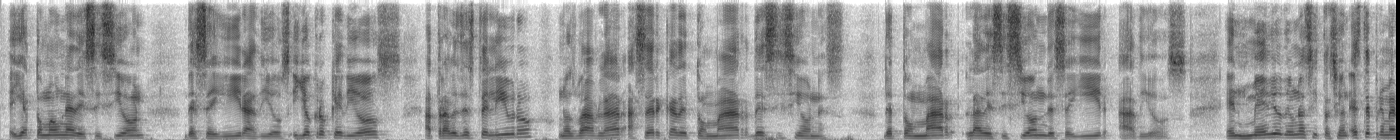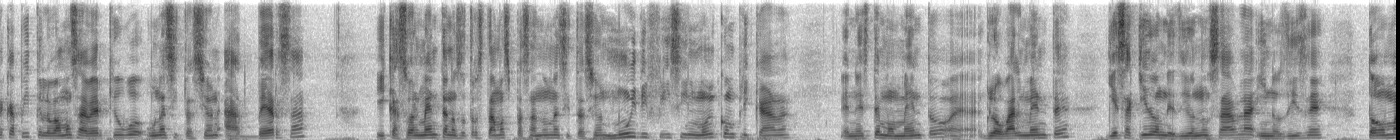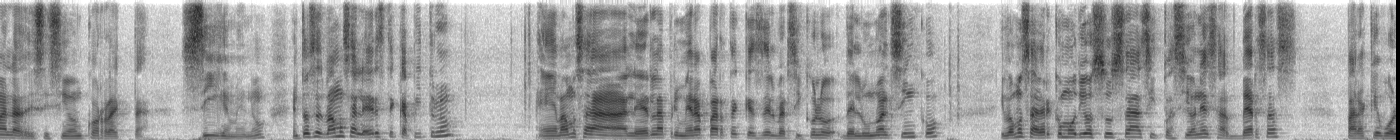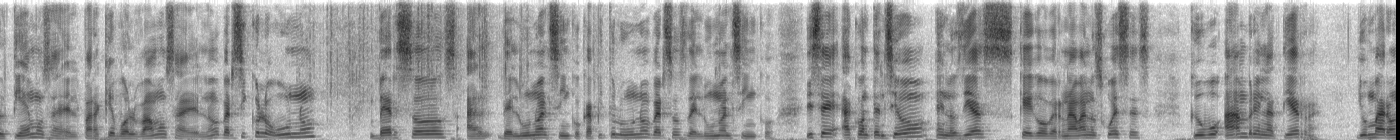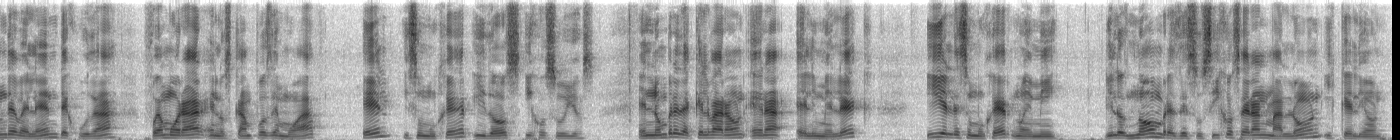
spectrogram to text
Ella toma una decisión de seguir a Dios. Y yo creo que Dios, a través de este libro, nos va a hablar acerca de tomar decisiones, de tomar la decisión de seguir a Dios. En medio de una situación, este primer capítulo vamos a ver que hubo una situación adversa y casualmente nosotros estamos pasando una situación muy difícil, muy complicada en este momento eh, globalmente y es aquí donde Dios nos habla y nos dice, toma la decisión correcta, sígueme, ¿no? Entonces vamos a leer este capítulo, eh, vamos a leer la primera parte que es el versículo del 1 al 5 y vamos a ver cómo Dios usa situaciones adversas para que volteemos a Él, para que volvamos a Él, ¿no? Versículo 1 versos del 1 al 5, capítulo 1, versos del 1 al 5. Dice, aconteció en los días que gobernaban los jueces, que hubo hambre en la tierra, y un varón de Belén, de Judá, fue a morar en los campos de Moab, él y su mujer y dos hijos suyos. El nombre de aquel varón era Elimelech, y el de su mujer Noemí. Y los nombres de sus hijos eran Malón y Kelión,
